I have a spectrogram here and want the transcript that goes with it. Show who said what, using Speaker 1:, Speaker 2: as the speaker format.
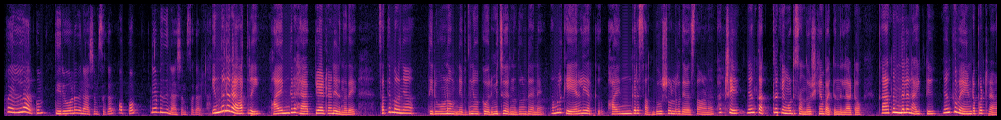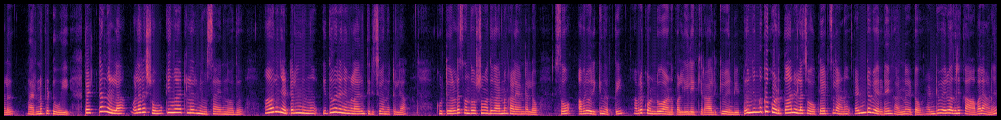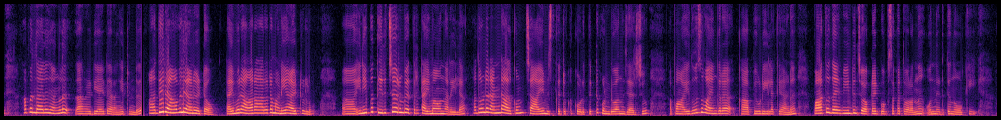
Speaker 1: അപ്പോൾ എല്ലാവർക്കും തിരുവോണ ദിനാശംസകൾ ഒപ്പം നബിദിനാശംസകൾ. ഇന്നലെ രാത്രി ഭയങ്കര ഹാപ്പി ആയിട്ടാണ് ഇരുന്നത്. സത്യം പറഞ്ഞാൽ തിരുവോണവും നബിദിനും ഒക്കെ ഒരുമിച്ച് വരുന്നത് കൊണ്ട് തന്നെ നമ്മൾ കേരളീയർക്ക് ഭയങ്കര സന്തോഷമുള്ളൊരു ദിവസമാണ്. പക്ഷേ ഞങ്ങൾക്ക് അത്രയ്ക്ക് അങ്ങോട്ട് സന്തോഷിക്കാൻ പറ്റുന്നില്ല കേട്ടോ. കാരണം ഇന്നലെ നൈറ്റ് ഞങ്ങൾക്ക് വേണ്ടപ്പെട്ട ഒരാൾ മരണപ്പെട്ടു പോയി. പെട്ടെന്നുള്ള വളരെ ഷോക്കിംഗ് ആയിട്ടുള്ള ഒരു ന്യൂസായിരുന്നു അത്. ആ ഒരു ഞെട്ടലിൽ നിന്ന് ഇതുവരെ ഞങ്ങളാരും തിരിച്ചു വന്നിട്ടില്ല. കുട്ടികളുടെ സന്തോഷം അത് കാരണം കളയണ്ടല്ലോ. സോ അവരെ ഒരുക്കി നിർത്തി. അവരെ കൊണ്ടുപോവാണ് പള്ളിയിലേക്ക് റാലിക്ക് വേണ്ടിയിട്ട്. കുഞ്ഞുങ്ങൾക്ക് കൊടുക്കാനുള്ള ചോക്ലേറ്റ്സിലാണ് രണ്ടുപേരുടെയും കണ്ണ് കേട്ടോ. രണ്ടുപേരും അതിന് കാവലാണ്. അപ്പോൾ എന്തായാലും ഞങ്ങൾ റെഡിയായിട്ട് ഇറങ്ങിയിട്ടുണ്ട്. അതിരാവിലെയാണ് കേട്ടോ. ടൈം ഒരു ആറ് ആറര മണിയേ ആയിട്ടുള്ളൂ. ഇനിയിപ്പോൾ തിരിച്ചു വരുമ്പോൾ എത്ര ടൈം ആവുമെന്ന് അറിയില്ല. അതുകൊണ്ട് രണ്ടാൾക്കും ചായയും ബിസ്ക്കറ്റും ഒക്കെ കൊടുത്തിട്ട് കൊണ്ടുപോകാമെന്ന് വിചാരിച്ചു. അപ്പോൾ ഐദൂസ് ഭയങ്കര കാപ്പി കുടിയിലൊക്കെയാണ്. പാത്തത് വീണ്ടും ചോക്ലേറ്റ് ബോക്സൊക്കെ തുറന്ന് ഒന്നെടുത്ത് നോക്കി.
